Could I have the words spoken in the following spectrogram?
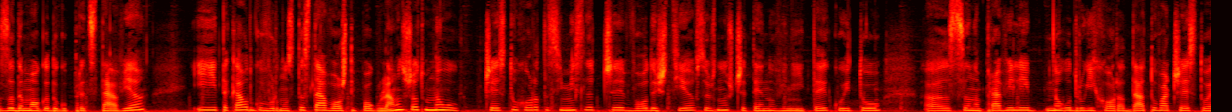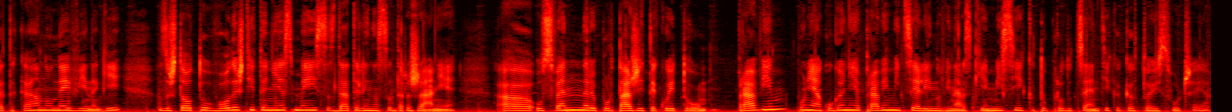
за да мога да го представя. И така отговорността става още по-голяма, защото много често хората си мислят, че водещия всъщност чете новините, които а, са направили много други хора. Да, това често е така, но не винаги, защото водещите ние сме и създатели на съдържание. А, освен репортажите, които правим, понякога ние правим и цели новинарски емисии като продуценти, какъвто е и случая.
